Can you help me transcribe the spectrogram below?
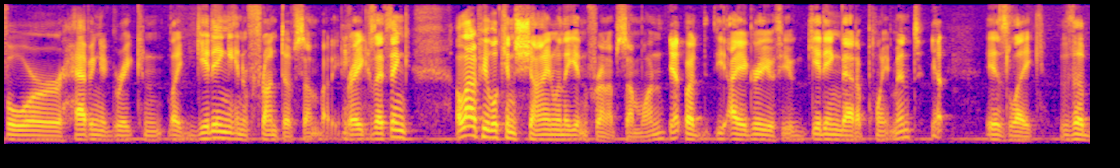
for having a great, con- like getting in front of somebody, right? Because I think a lot of people can shine when they get in front of someone. Yep. But I agree with you. Getting that appointment Yep. is like the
